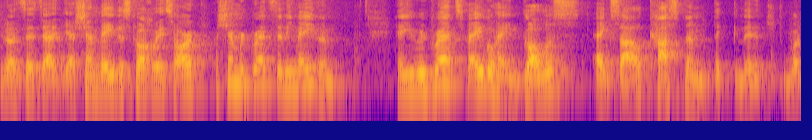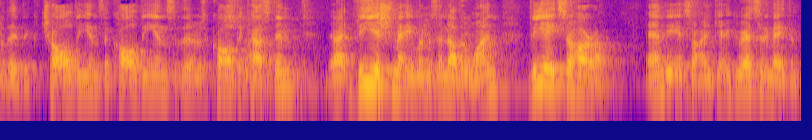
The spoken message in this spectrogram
You know, it says that Hashem made this koch. Hashem regrets that He made them. He regrets Ve'eluhein Gullus, exile, custom, the, the, what are they, the Chaldeans, the Chaldeans, that was called the custom. Uh, V'yishmaelim is another one. V'yet Sahara. and the Yitzhar, and regrets that he made them.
